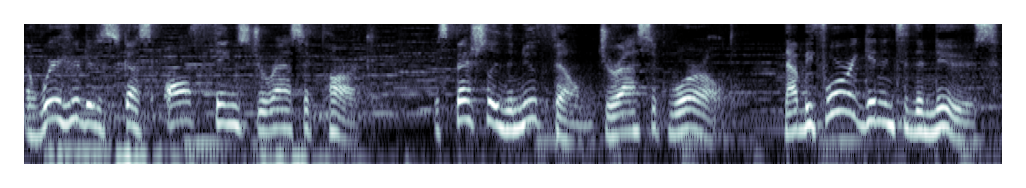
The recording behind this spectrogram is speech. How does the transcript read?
and we're here to discuss all things Jurassic Park, especially the new film, Jurassic World. Now, before we get into the news,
